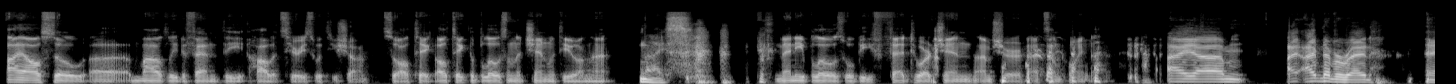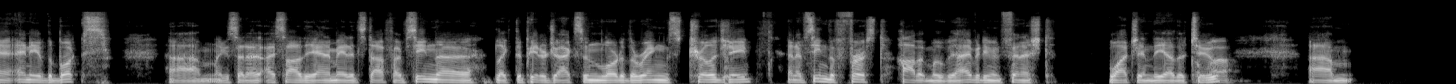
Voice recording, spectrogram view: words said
I also uh, mildly defend the Hobbit series with you, Sean. So I'll take I'll take the blows on the chin with you on that. Nice. Many blows will be fed to our chin, I'm sure, at some point. I um I, I've never read any of the books. Um, like I said, I, I saw the animated stuff. I've seen the like the Peter Jackson Lord of the Rings trilogy, and I've seen the first Hobbit movie. I haven't even finished watching the other two. Oh, wow. Um,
